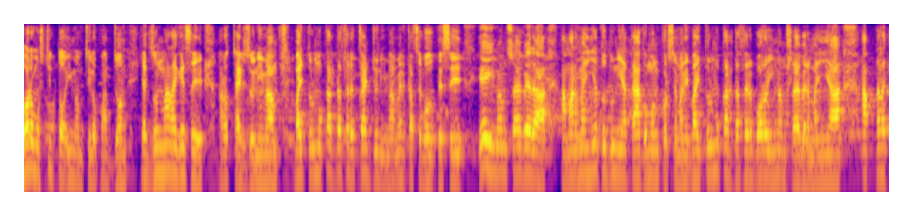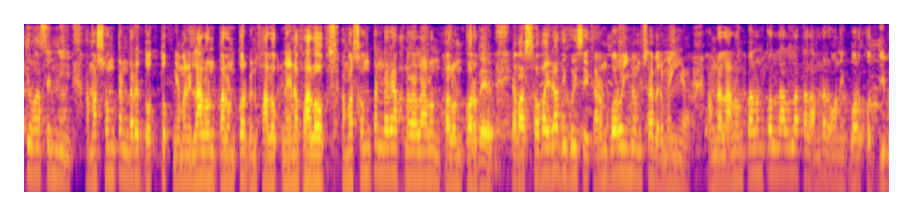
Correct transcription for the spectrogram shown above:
বড় মসজিদ তো, ইমাম ছিল পাঁচজন। একজন মারা গেছে, আরও চারজন ইমাম। বাইতুল মুকাদ্দাসের চারজন ইমামের কাছে বলতেছে এই ইমাম সাহেবেরা, আমার মাইয়া তো দুনিয়াতে আগমন করছে। মানে বাইতুল মুকাদ্দাসের বড় ইমাম সাহেবের মাইয়া, আপনারা কেউ আসেননি আমার সন্তানটারে দত্তক নিয়ে মানে লালন পালন করবেন, ফালক নেয় না ফালক। আমার সন্তানটারে আপনারা লালন পালন করবেন। এবার সবাই রাজি হয়েছে কারণ বড় ইমাম সাহেবের মাইয়া। আমরা লালন পালন করলে আল্লাহ তালা আমরা অনেক বরকত দিব।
